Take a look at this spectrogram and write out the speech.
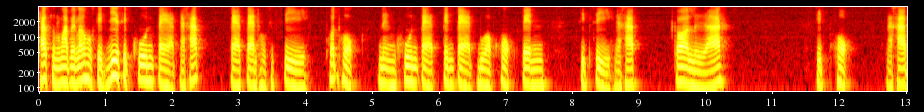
ชักสูงลงมาเป็น 160 20คูณ8นะครับ 8 8 64ทด 6 1 คูณ 8 เป็น 8 บวก 6 เป็น 14 นะครับ ก็เหลือ 16 นะครับ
